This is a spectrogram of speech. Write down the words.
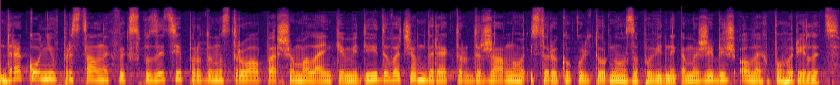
Драконів, представлених в експозиції, продемонстрував першим маленьким відвідувачам директор Державного історико-культурного заповідника Межибіж Олег Погорілець.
